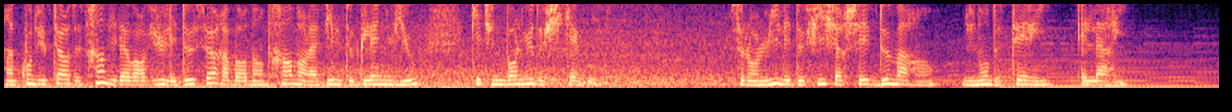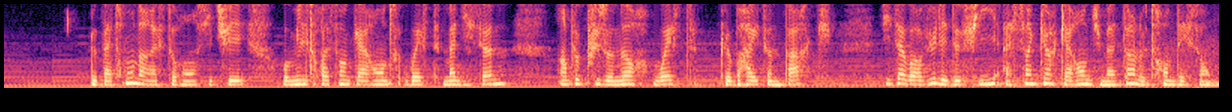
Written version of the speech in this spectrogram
Un conducteur de train dit d'avoir vu les deux sœurs à bord d'un train dans la ville de Glenview, qui est une banlieue de Chicago. Selon lui, les deux filles cherchaient deux marins, du nom de Terry et Larry. Le patron d'un restaurant situé au 1340 West Madison, un peu plus au nord-ouest que Brighton Park, dit avoir vu les deux filles à 5h40 du matin le 30 décembre.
